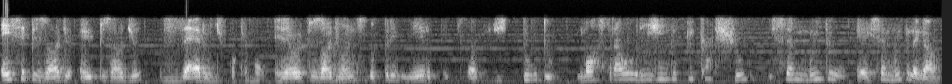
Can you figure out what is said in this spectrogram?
esse episódio é o episódio zero de Pokémon. Ele é o episódio antes do primeiro, episódio de tudo. Mostra a origem do Pikachu. Isso é muito. Isso é muito legal.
